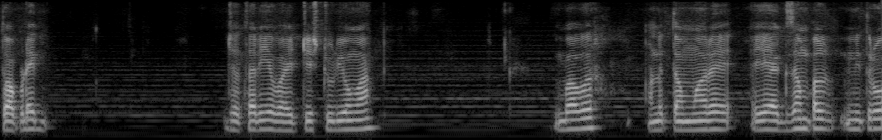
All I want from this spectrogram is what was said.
તો આપણે જતા રહીએ વાયટી સ્ટુડિયોમાં બરાબર? અને તમારે અહીંયા એક્ઝામ્પલ મિત્રો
